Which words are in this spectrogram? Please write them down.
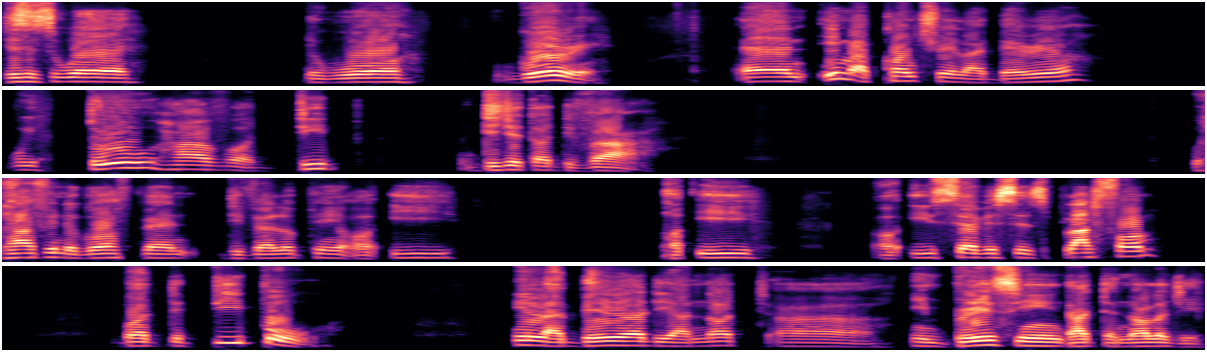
this is where the war going. And in my country, Liberia, we do have a deep digital divide. We have in the government developing an e or e or e-services platform, but the people in Liberia, they are not uh, embracing that technology.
